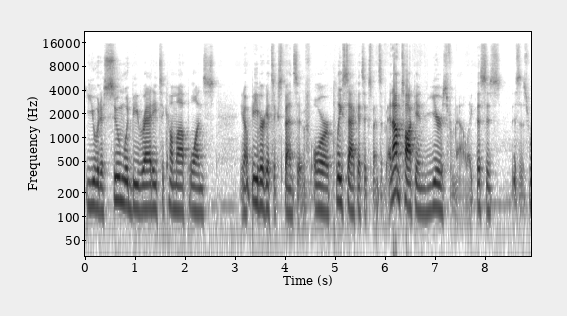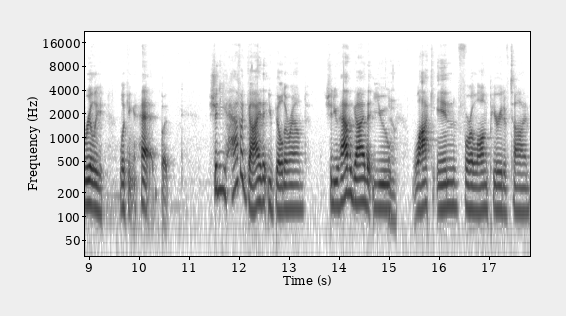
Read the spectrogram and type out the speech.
you would assume would be ready to come up once you know Bieber gets expensive or Plesac gets expensive. And I'm talking years from now. Like this is this is really looking ahead. But should you have a guy that you build around? Should you have a guy that you Yeah. Lock in for a long period of time?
